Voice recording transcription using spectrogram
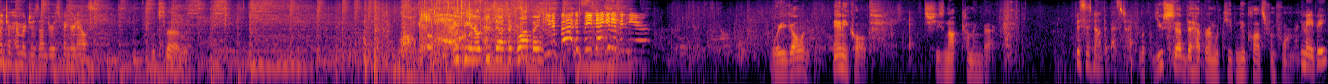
Splinter hemorrhages under his fingernails. What's that? BP and O2 sats are dropping. Need a bag of B negative in here! Where are you going? Annie called. She's not coming back. This is not the best time. Look, you said the heparin would keep new clots from forming. Maybe,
